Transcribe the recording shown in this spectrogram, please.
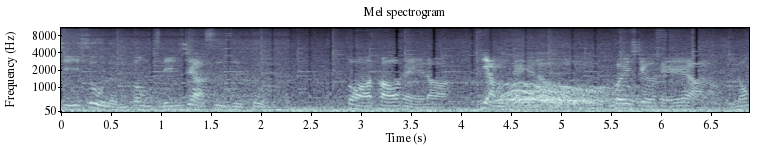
急速冷冻，零下四十度，大头虾啦，咸虾啦，灰烧虾啊，是拢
